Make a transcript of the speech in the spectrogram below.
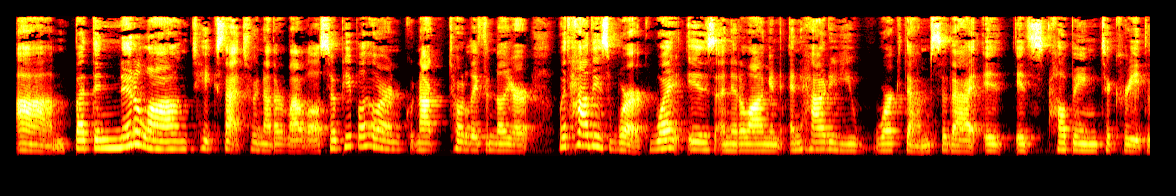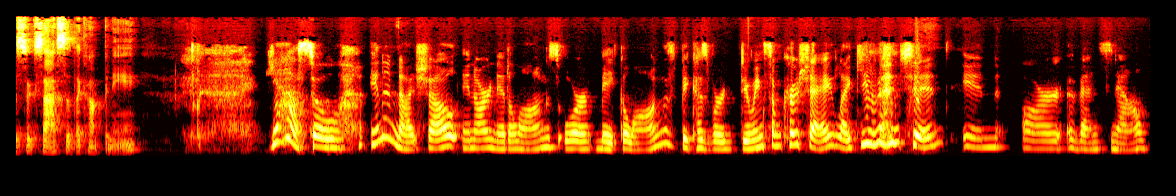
Um, but the knit along takes that to another level. So people who are not totally familiar with how these work, what is a knit along and, and how do you work them so that it, it's helping to create the success of the company? Yeah, so in a nutshell, in our knit alongs or make alongs, because we're doing some crochet, like you mentioned in our events now,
